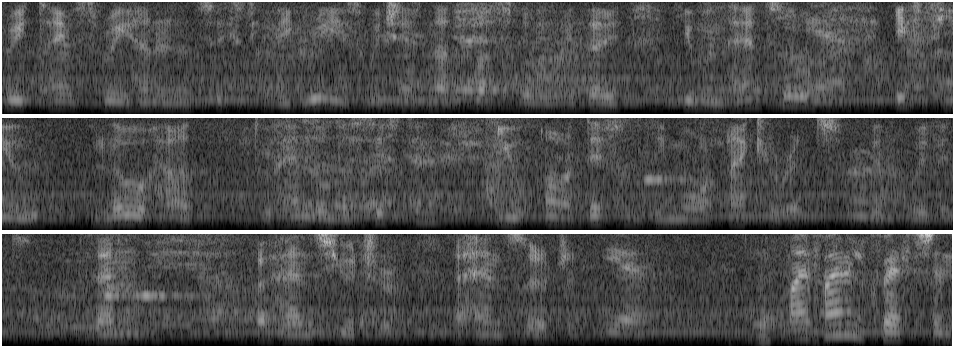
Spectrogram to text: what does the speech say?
three times 360 degrees, which is not possible with the human hand. So if you know how to handle the system, you are definitely more accurate with, with it than a hand suture, a hand surgeon. Yeah. So my final question,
